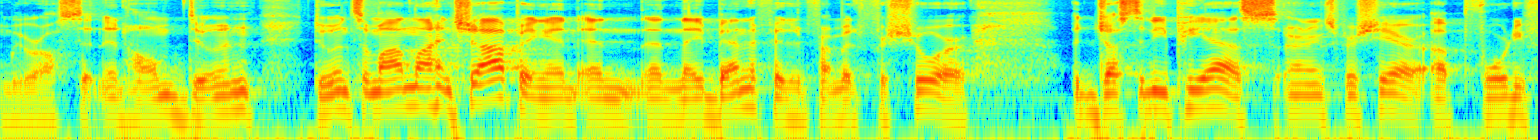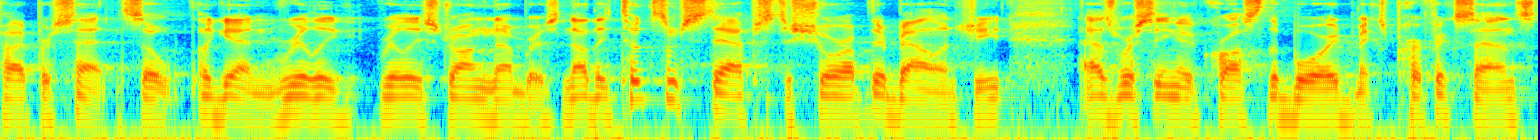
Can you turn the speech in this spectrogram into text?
we were all sitting at home doing doing some online shopping and, and, and they benefited from it for sure. Adjusted EPS, earnings per share, up 45%. So again, really, really strong numbers. Now they took some steps to shore up their balance sheet, as we're seeing across the board, makes perfect sense.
